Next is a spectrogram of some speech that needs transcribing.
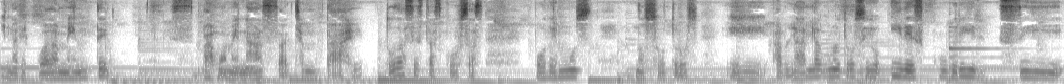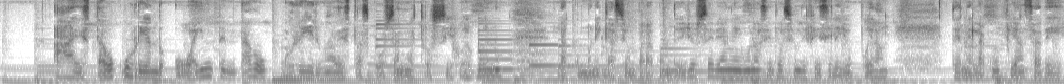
inadecuadamente, bajo amenaza, chantaje, todas estas cosas podemos nosotros eh, hablarla con nuestros hijos y descubrir si ha, está ocurriendo o ha intentado ocurrir una de estas cosas en nuestros hijos. Es bueno la comunicación para cuando ellos se vean en una situación difícil, ellos puedan tener la confianza de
